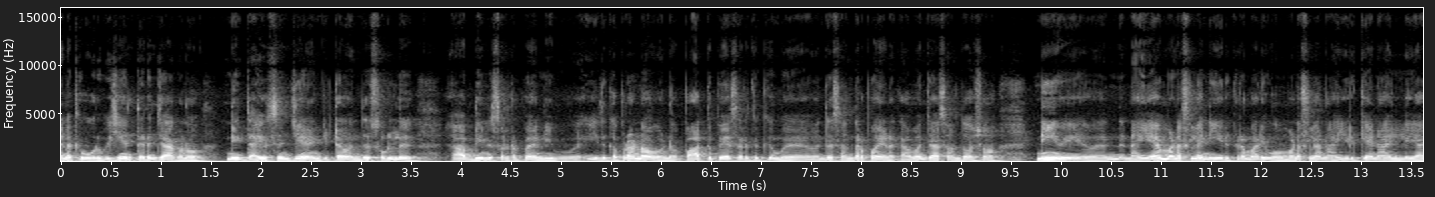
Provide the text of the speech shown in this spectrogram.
எனக்கு ஒரு விஷயம் தெரிஞ்சாகணும். நீ தயவு செஞ்சு என்கிட்ட வந்து சொல்லு அப்படின்னு சொல்கிறப்ப நீ இதுக்கப்புறம் நான் உன்னை பார்த்து பேசுகிறதுக்கு வந்து சந்தர்ப்பம் எனக்கு அமைஞ்சால் சந்தோஷம். நீ வந்து நான் என் மனசில் நீ இருக்கிற மாதிரி உன் மனசில் நான் இருக்கேனா இல்லையா?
